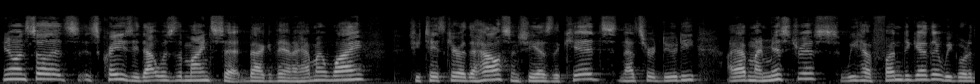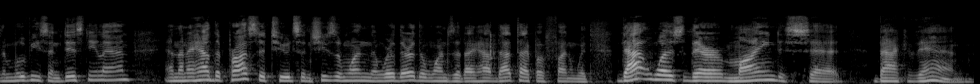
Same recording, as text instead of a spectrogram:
You know, and so it's, it's crazy. That was the mindset back then. I have my wife, she takes care of the house, and she has the kids, and that's her duty. I have my mistress, we have fun together, we go to the movies and Disneyland, and then I have the prostitutes, and she's the one, that where they're the ones that I have that type of fun with. That was their mindset back then.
